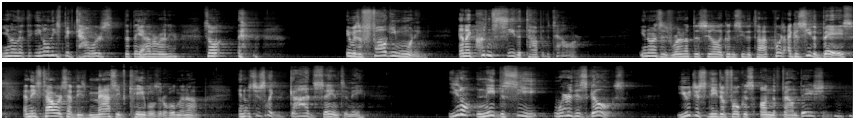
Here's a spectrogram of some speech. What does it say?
you know, the, you know these big towers that they yeah. have around here. So, it was a foggy morning, and I couldn't see the top of the tower. You know, as I was running up this hill, I couldn't see the top. Of course, I could see the base, and these towers have these massive cables that are holding it up. And it was just like God saying to me, You don't need to see where this goes. You just need to focus on the foundation. Mm-hmm.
